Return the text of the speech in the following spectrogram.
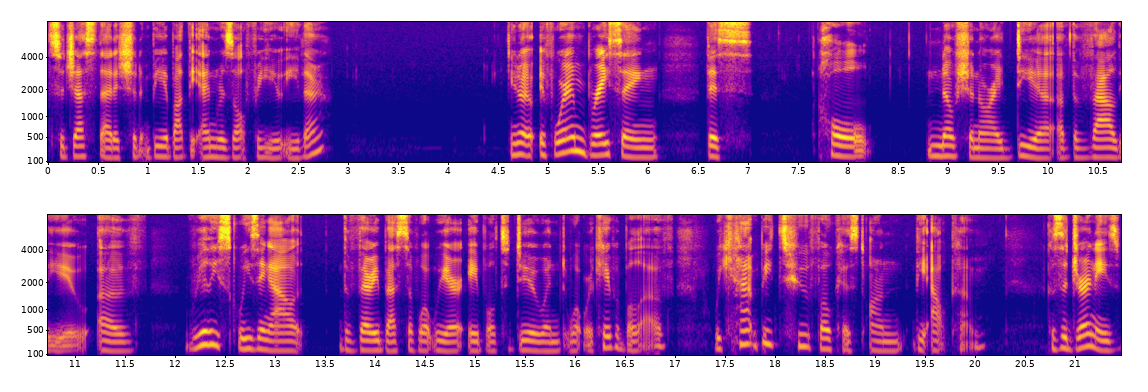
suggest that it shouldn't be about the end result for you either. You know, if we're embracing this whole notion or idea of the value of really squeezing out the very best of what we are able to do and what we're capable of, we can't be too focused on the outcome because the journey is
